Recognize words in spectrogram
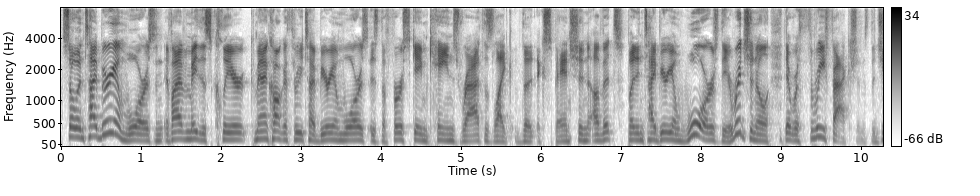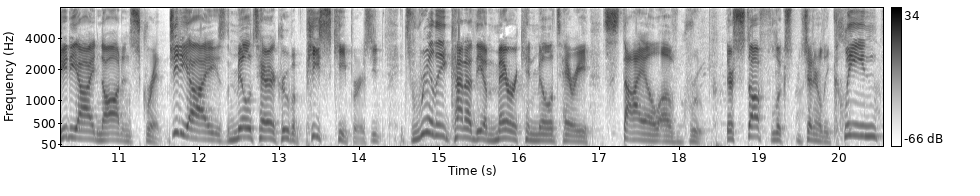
So in Tiberium Wars, and if I haven't made this clear, Command Conquer 3 Tiberium Wars is the first game. Kane's Wrath is like the expansion of it. But in Tiberium Wars, the original, there were three factions, the GDI, Nod, and Scrin. GDI is the military group of peacekeepers. You, it's really kind of the American military style of group. Their stuff looks generally clean,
